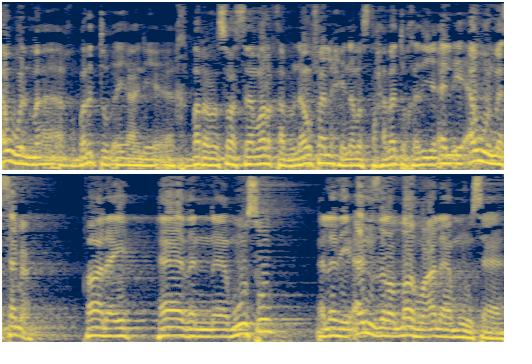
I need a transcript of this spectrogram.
أول ما أخبرته يعني أخبر الرسول صلى الله عليه وسلم ورقة بن نوفل حينما اصطحبته خديجة قال إيه؟ أول ما سمع. قال إيه؟ هذا الناموس الذي أنزل الله على موسى.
